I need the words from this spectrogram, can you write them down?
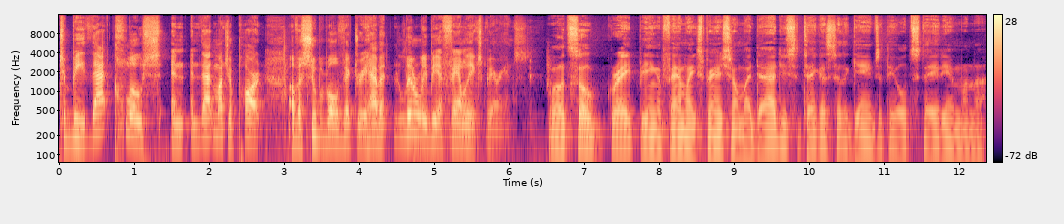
to be that close and, and that much a part of a Super Bowl victory? Have it literally be a family experience? Well, it's so great being a family experience. You know, my dad used to take us to the games at the old stadium on the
